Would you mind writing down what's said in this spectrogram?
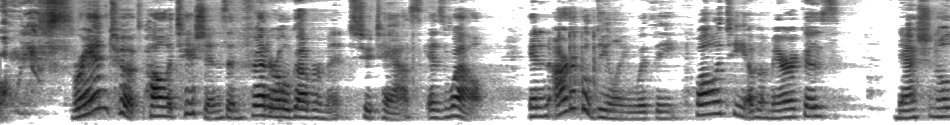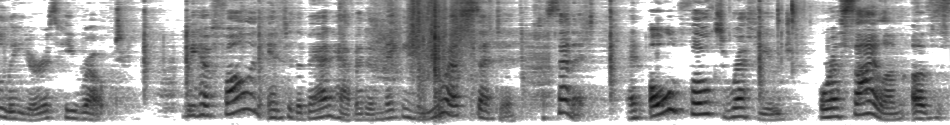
Oh, yes. Brand took politicians and federal government to task as well. In an article dealing with the quality of America's national leaders, he wrote, We have fallen into the bad habit of making the U.S. Senate, Senate an old folks' refuge or asylum of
